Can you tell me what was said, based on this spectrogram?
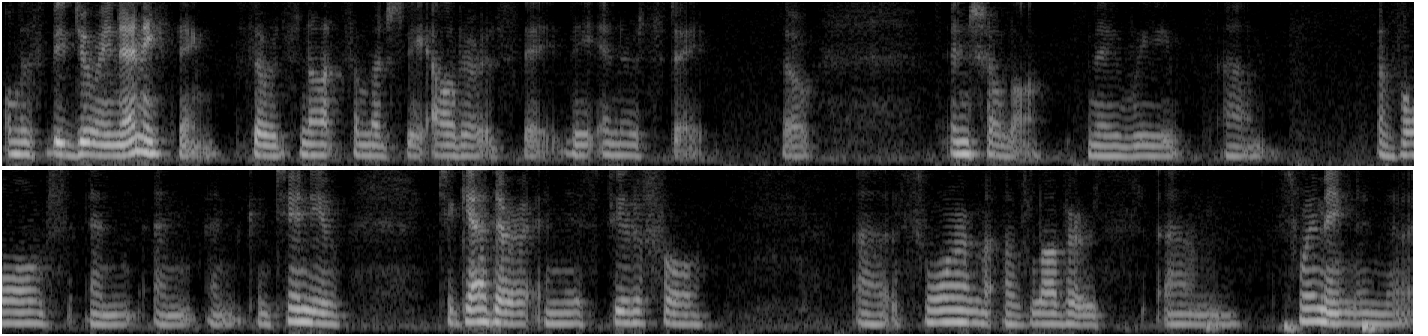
almost be doing anything. So it's not so much the outer, it's the, the inner state. So, inshallah, may we um, evolve and, and, and continue together in this beautiful uh, swarm of lovers. Um, swimming in the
